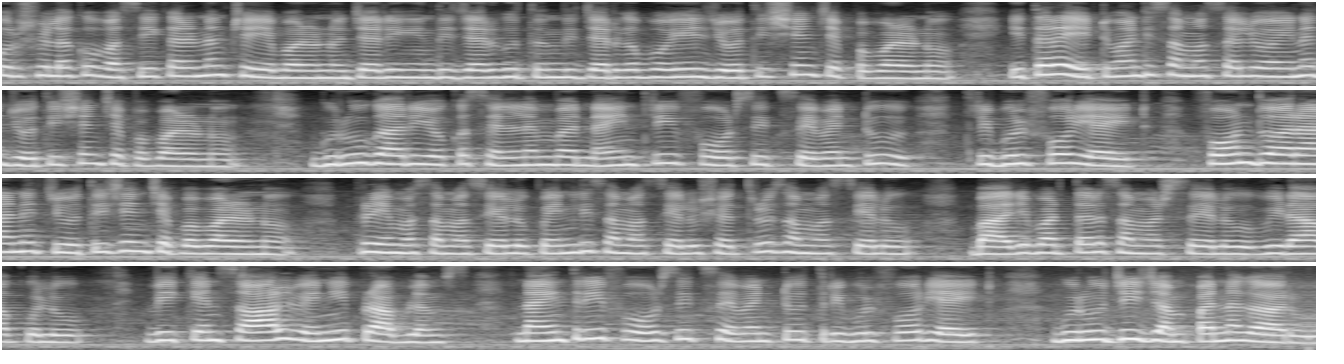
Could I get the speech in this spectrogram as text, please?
పురుషులకు వశీకరణం చేయబడును. జరిగింది జరుగుతుంది జరగబోయే జ్యోతిష్యం చెప్పబడును. ఇతర ఎటువంటి సమస్యలు అయినా జ్యోతిష్యం చెప్పబడును. గురువు గారి యొక్క cell number nine three four six seven two triple four eight phone ద్వారానే జ్యోతిష్యం చెప్పబడును. ప్రేమ సమస్యలు పెళ్ళి సమస్యలు శత్రు సమస్యలు భార్యభర్తల సమస్యలు విడాకులు we can solve any problems nine three four six seven two triple four eight Guruji Jampanna గారు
